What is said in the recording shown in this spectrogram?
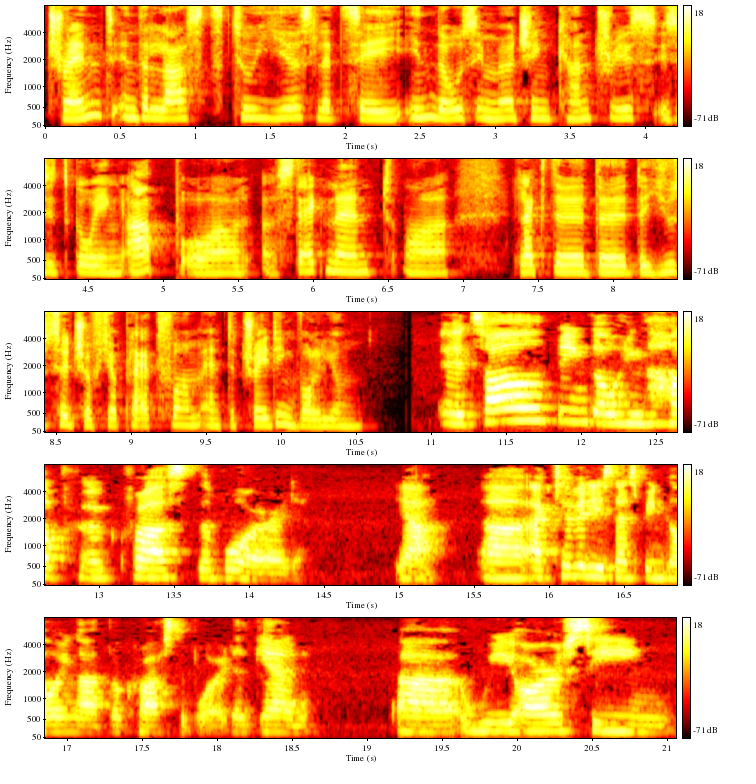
trend in the last two years, let's say, in those emerging countries? Is it going up or uh, stagnant or like the, the, the usage of your platform and the trading volume? It's all been going up across the board. Yeah. Uh, activities that's been going up across the board. Again, uh, we are seeing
